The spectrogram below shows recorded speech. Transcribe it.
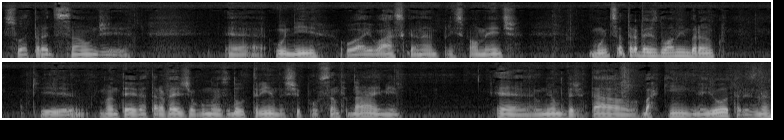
sua tradição de é, unir o ayahuasca, né, principalmente, muitos através do homem branco, que manteve através de algumas doutrinas, tipo Santo Daime, é, União do Vegetal, Barquinha e outras, né,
